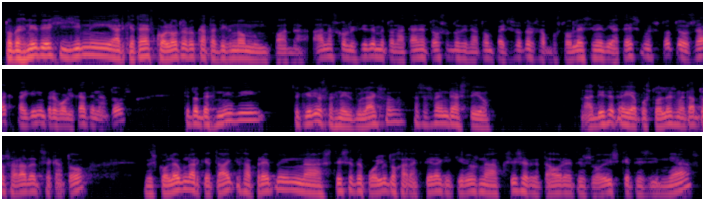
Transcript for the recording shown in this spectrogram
Το παιχνίδι έχει γίνει αρκετά ευκολότερο κατά τη γνώμη μου πάντα. Αν ασχοληθείτε με το να κάνετε όσο το δυνατόν περισσότερες αποστολές είναι διαθέσιμες, τότε ο Ζακ θα γίνει υπερβολικά δυνατός και το παιχνίδι, το κυρίως παιχνίδι τουλάχιστον, θα σας φαίνεται αστείο. Αντίθετα, οι αποστολές μετά το 40% δυσκολεύουν αρκετά και θα πρέπει να στήσετε πολύ το χαρακτήρα και κυρίως να αυξήσετε τα όρια της ζωής και της ζημιάς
